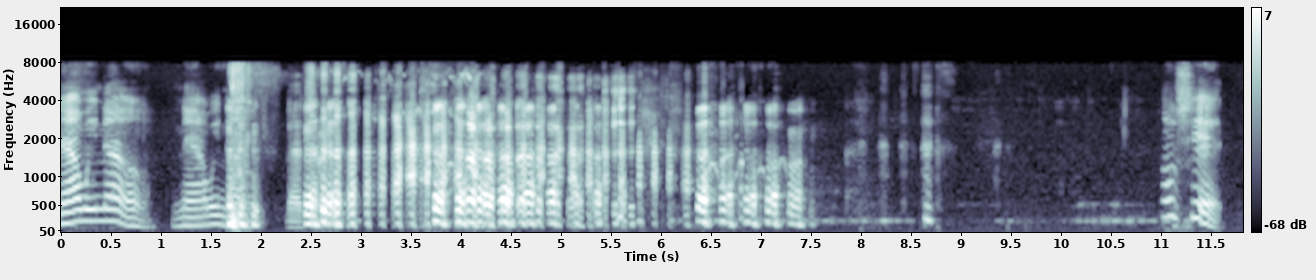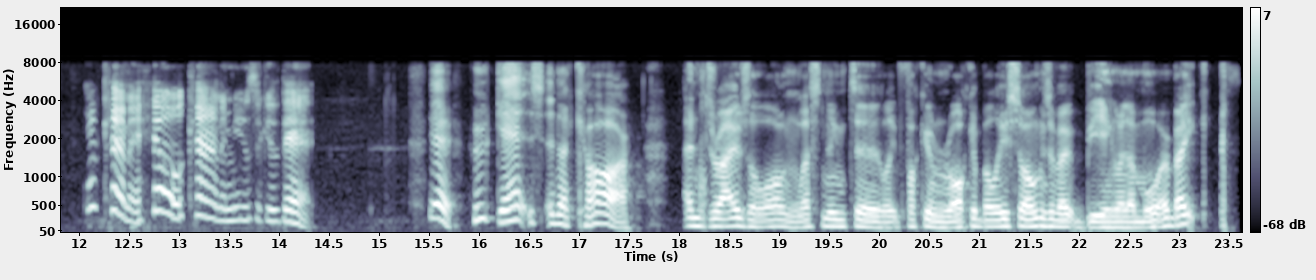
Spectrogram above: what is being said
Now we know. Now we know. That's right. oh shit. What kind of hell kind of music is that? yeah, who gets in a car and drives along listening to like fucking rockabilly songs about being on a motorbike?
